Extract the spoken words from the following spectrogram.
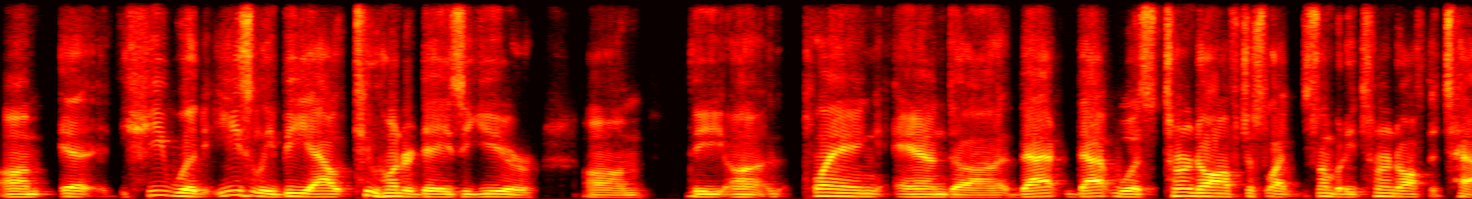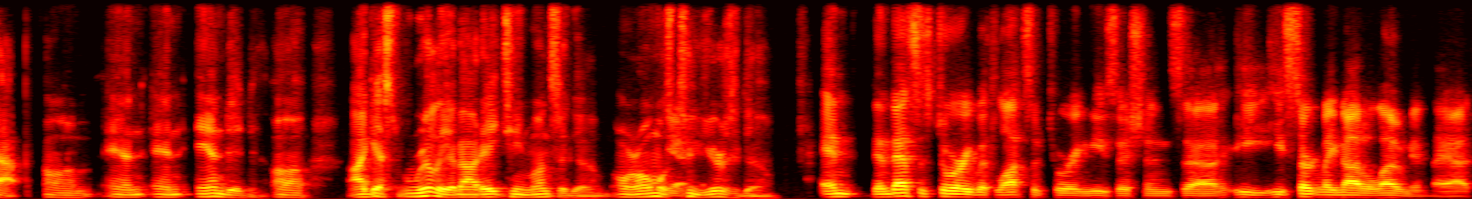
um, it, he would easily be out 200 days a year, um, the uh, playing, and uh, that that was turned off just like somebody turned off the tap, um, and and ended. Uh, I guess really about 18 months ago, or almost Yeah. two years ago. And and that's a story with lots of touring musicians. Uh, he he's certainly not alone in that.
